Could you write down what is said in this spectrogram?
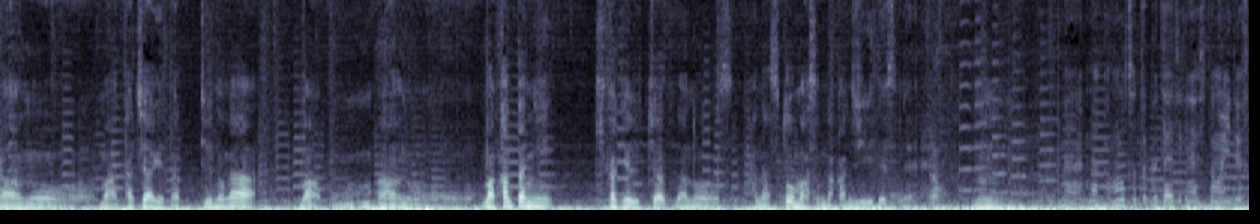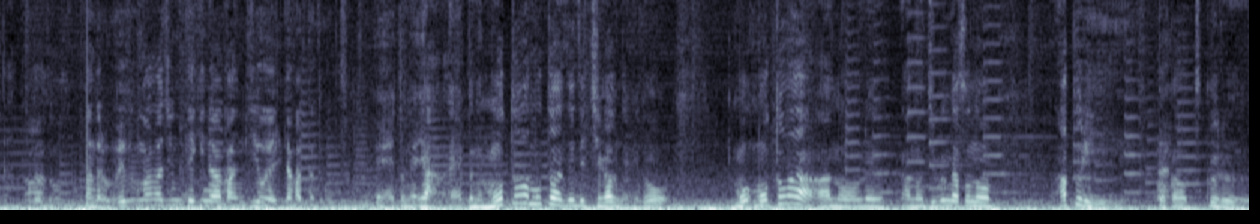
あのまあ、立ち上げたっていうのが、まあうんあのまあ、簡単にきっかけをちゃあの話すと、まあ、そんな感じですね。うん。ななんかもうちょっと具体的な質問いいですか？どうぞ。なんだろうウェブマガジン的な感じをやりたかったってことですか？えっ、とねいや、えーとね元は元は全然違うんだけども元はあの、ね、あの自分がそのアプリとかを作る、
